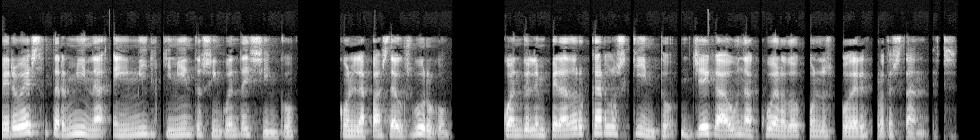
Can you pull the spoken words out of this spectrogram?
Pero esto termina en 1555 con la paz de Augsburgo, cuando el emperador Carlos V llega a un acuerdo con los poderes protestantes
